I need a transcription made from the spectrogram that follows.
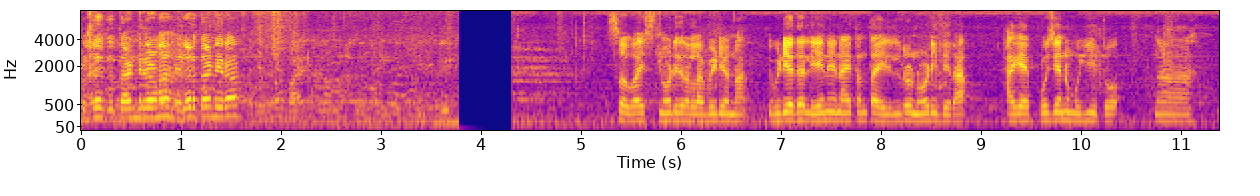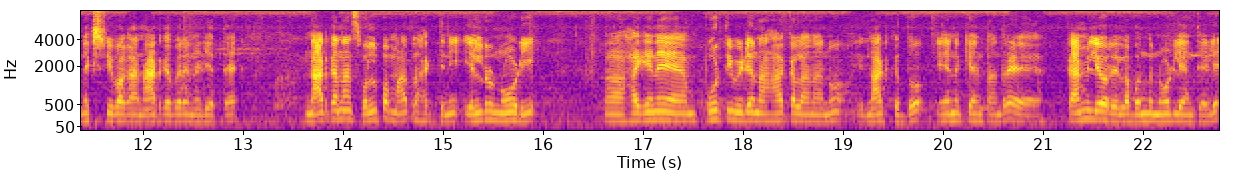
ಪ್ರಸಾದ ತಗೊಂಡಿರೋಣ ಎಲ್ಲರೂ ತಗೊಂಡಿರಾ? ಸೊ ವೈಸ್ ನೋಡಿದ್ರಲ್ಲ ವಿಡಿಯೋನ? ವಿಡಿಯೋದಲ್ಲಿ ಏನೇನಾಯ್ತಂತ ಅಂತ ಎಲ್ಲರೂ ನೋಡಿದ್ದೀರಾ? ಹಾಗೆ ಪೂಜೆನೂ ಮುಗಿಯಿತು ನೆಕ್ಸ್ಟ್ ಇವಾಗ ನಾಟಕ ಬೇರೆ ನಡೆಯುತ್ತೆ. ನಾಟಕನ ಸ್ವಲ್ಪ ಮಾತ್ರ ಹಾಕ್ತೀನಿ. ಎಲ್ಲರೂ ನೋಡಿ. ಹಾಗೆಯೇ ಪೂರ್ತಿ ವೀಡಿಯೋನ ಹಾಕಲ್ಲ ನಾನು ಈ ನಾಟಕದ್ದು. ಏನಕ್ಕೆ ಅಂತಂದರೆ ಫ್ಯಾಮಿಲಿಯವರೆಲ್ಲ ಬಂದು ನೋಡಲಿ ಅಂತೇಳಿ.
